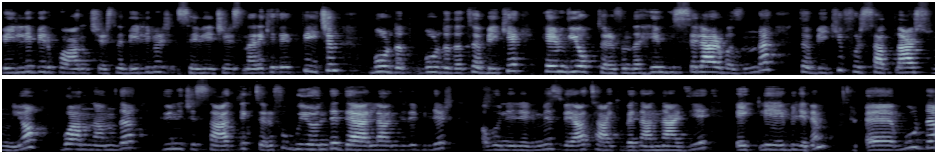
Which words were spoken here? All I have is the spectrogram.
belli bir puan içerisinde, belli bir seviye içerisinde hareket ettiği için burada burada da tabii ki hem Viyop tarafında hem hisseler bazında tabii ki fırsatlar sunuyor. Bu anlamda gün içi saatlik tarafı bu yönde değerlendirebilir abonelerimiz veya takip edenler diye ekleyebilirim. Ee, burada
